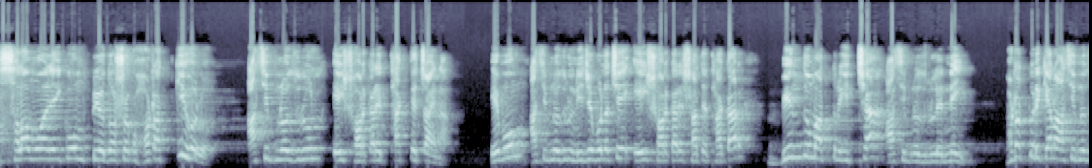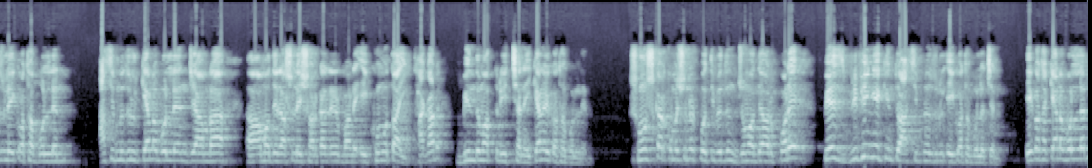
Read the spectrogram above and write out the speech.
আসসালামু আলাইকুম, প্রিয় দর্শক, হঠাৎ কি হলো? আসিফ নজরুল এই সরকারে থাকতে চায় না এবং আসিফ নজরুল নিজে বলেছে, এই সরকারের সাথে থাকার বিন্দু মাত্র ইচ্ছা আসিফ নজরুলের নেই। হঠাৎ করে কেন আসিফ নজরুল এই কথা বললেন? আসিফ নজরুল কেন বললেন যে আমরা আমাদের আসলে সরকারের মানে এই ক্ষমতায় থাকার বিন্দু মাত্র ইচ্ছা নেই? কেন এই কথা বললেন? সংস্কার কমিশনের প্রতিবেদন জমা দেওয়ার পরে পেজ ব্রিফিং এ কিন্তু আসিফ নজরুল এই কথা বলেছেন। এই কথা কেন বললেন?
